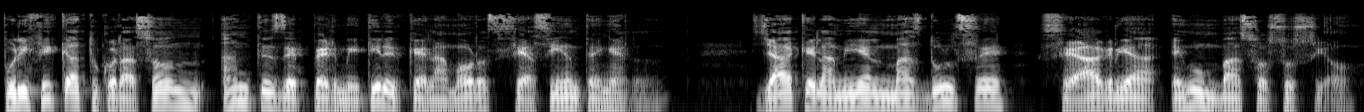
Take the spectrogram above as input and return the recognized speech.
Purifica tu corazón antes de permitir que el amor se asiente en él, ya que la miel más dulce se agria en un vaso sucio.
